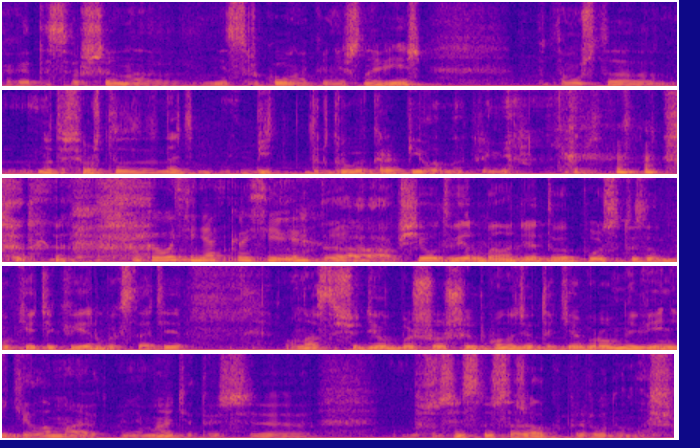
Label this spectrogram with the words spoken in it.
какая-то совершенно не церковная, конечно, вещь. Потому что, ну, это все, что, знаете, бить друг друга крапилом, например. У кого синяк красивее. Да, а вообще вот верба, она для этого пользуется. То есть, этот букетик вербы, кстати, у нас еще делают большую ошибку, у нас делают такие огромные веники ломают, понимаете, то есть, соответственно, сажалка природу нашу.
